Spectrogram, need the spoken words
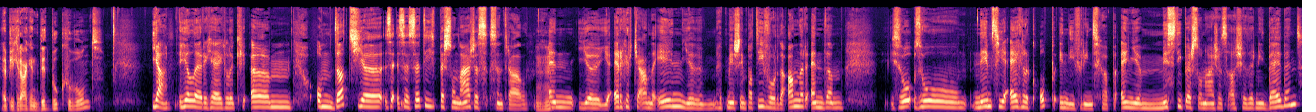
Heb je graag in dit boek gewoond? Ja, heel erg eigenlijk. Um, omdat je, ze, ze, zet die personages centraal. Mhm. En je, je ergert je aan de een, je hebt meer sympathie voor de ander. En dan zo, zo neemt ze je eigenlijk op in die vriendschap. En je mist die personages als je er niet bij bent.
